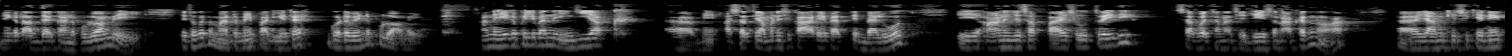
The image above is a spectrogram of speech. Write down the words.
මේකට අත්දැක ගන්න පුළුවන් වෙයි. එතකොට මට මේ පඩියට ගොඩ වෙන්න පුළුවන් වෙයි. අන්න ඒක පිළිබඳ ඉඟියක් මේ අසත්‍ය අමනසිකාරයේ පැත්තෙන් බැලුවොත් ඒ ආනජ සප්පාය සූත්‍රයේදී සර්වචනසේ දේශනා කරනවා යම් කිසි කෙනෙක්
